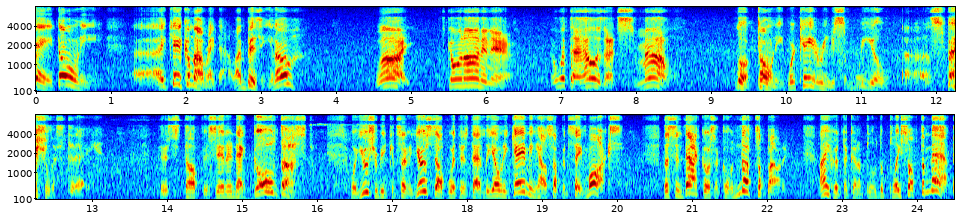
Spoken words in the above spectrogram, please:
Hey, Tony. Uh, I can't come out right now. I'm busy, you know? Why? What's going on in there? And what the hell is that smell? Look, Tony, we're catering to some real uh, specialists today. Their stuff is internet gold dust. What you should be concerning yourself with is that Leone Gaming House up in St. Mark's. The Sindaccos are going nuts about it. I heard they're gonna blow the place off the map.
